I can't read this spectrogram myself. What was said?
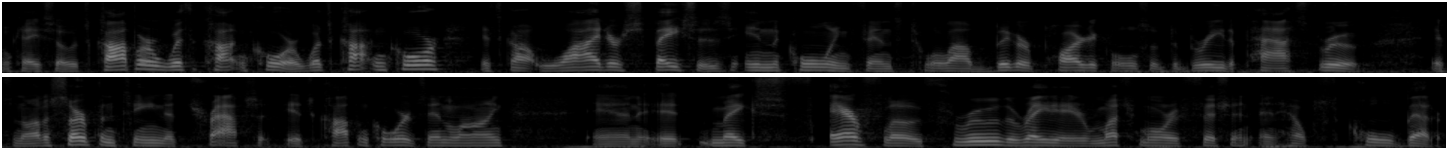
Okay, so it's copper with a cotton core. What's cotton core? It's got wider spaces in the cooling fins to allow bigger particles of debris to pass through. It's not a serpentine that traps it. It's cotton core, it's inline, and it makes airflow through the radiator much more efficient and helps cool better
